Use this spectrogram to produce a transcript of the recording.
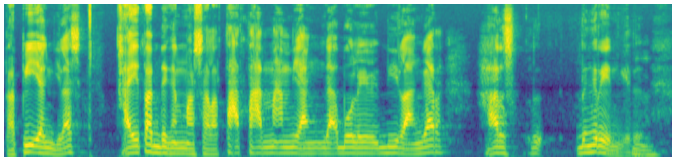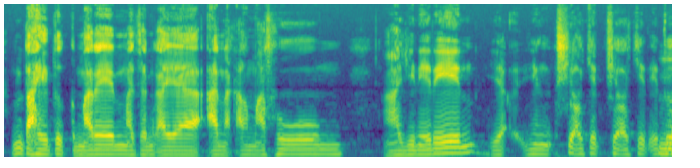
Tapi yang jelas kaitan dengan masalah tatanan yang nggak boleh dilanggar harus dengerin gitu. Entah itu kemarin macam kayak anak almarhum Haji Nirin, ya yang si Ocit si Ocit itu,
